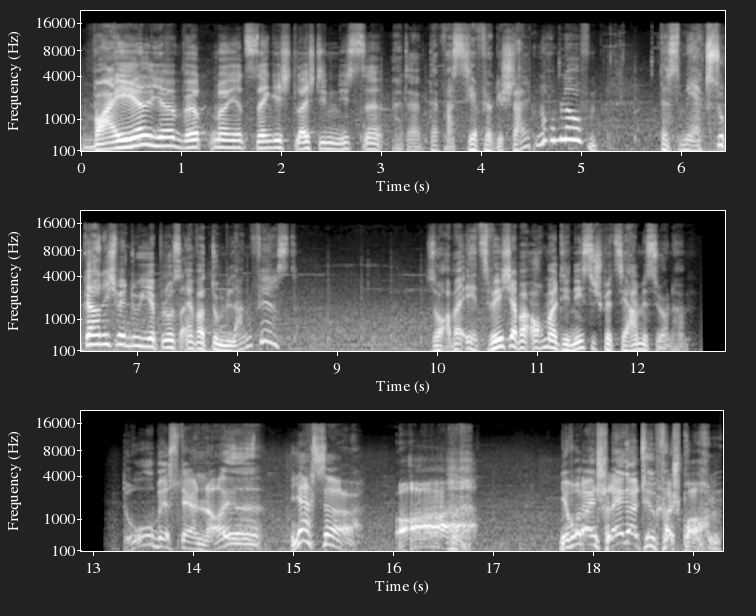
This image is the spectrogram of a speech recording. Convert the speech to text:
Weil hier wird man jetzt, denke ich, gleich die nächste... Alter, was hier für Gestalten rumlaufen? Das merkst du gar nicht, wenn du hier bloß einfach dumm lang fährst. So, aber jetzt will ich aber auch mal die nächste Spezialmission haben. Du bist der Neue? Ja, Sir. Oh, mir wurde ein Schlägertyp versprochen.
